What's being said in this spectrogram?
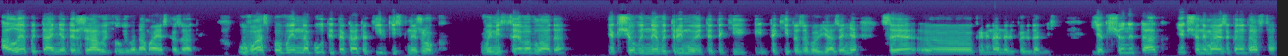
Але питання держави, коли вона має сказати: у вас повинна бути така-то кількість книжок, ви місцева влада. Якщо ви не витримуєте такі такі-то зобов'язання, це е, кримінальна відповідальність. Якщо не так, якщо немає законодавства,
